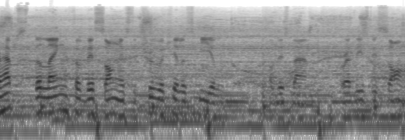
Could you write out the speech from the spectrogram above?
Perhaps the length of this song is the true Achilles heel of this band, or at least this song.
